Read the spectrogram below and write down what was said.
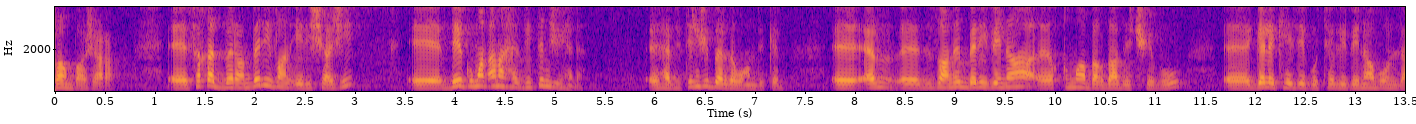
وان باجارا فقط برانبری وان ایریشاجی بێگومان ئەنا هەردیتن جی هەنە هەفتین ژی بەردەوام دکن ئەم دزانن بەری ڤێنا قما بەغدادێ چێبوو gelek hêzê got tevlî vênabûn li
